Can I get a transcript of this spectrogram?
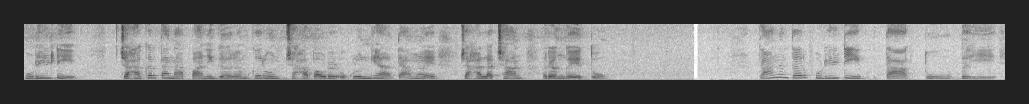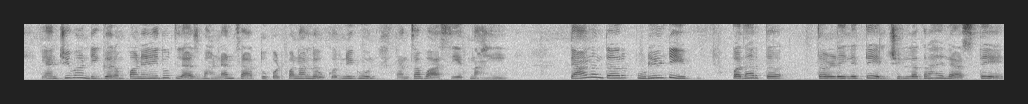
पुढील टीप चहा करताना पाणी गरम करून चहा पावडर उकळून घ्या त्यामुळे चहाला छान रंग येतो. त्यानंतर पुढील टीप ताक तूप दही यांची भांडी गरम पाण्याने धुतल्यास भांड्यांचा तुपटपणा लवकर निघून त्यांचा वास येत नाही. त्यानंतर पुढील टीप पदार्थ तळलेले तेल शिल्लक राहिल्यास ते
